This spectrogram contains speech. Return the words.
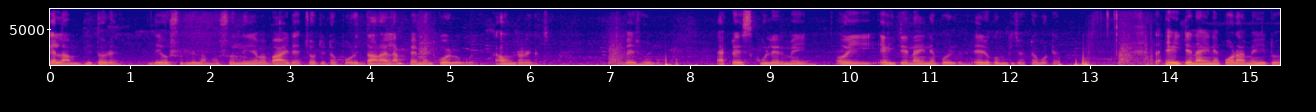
গেলাম ভিতরে, দিয়ে ওষুধ নিলাম। ওষুধ নিয়ে আবার বাইরে চটিটা পরে দাঁড়ালাম পেমেন্ট করব বলে কাউন্টারের কাছে। বেশ হইল। একটা স্কুলের মেয়ে, ওই এইটে নাইনে পড়বে, এরকম কিছু একটা বটে। এইটে নাইনে পড়া মেয়েটো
